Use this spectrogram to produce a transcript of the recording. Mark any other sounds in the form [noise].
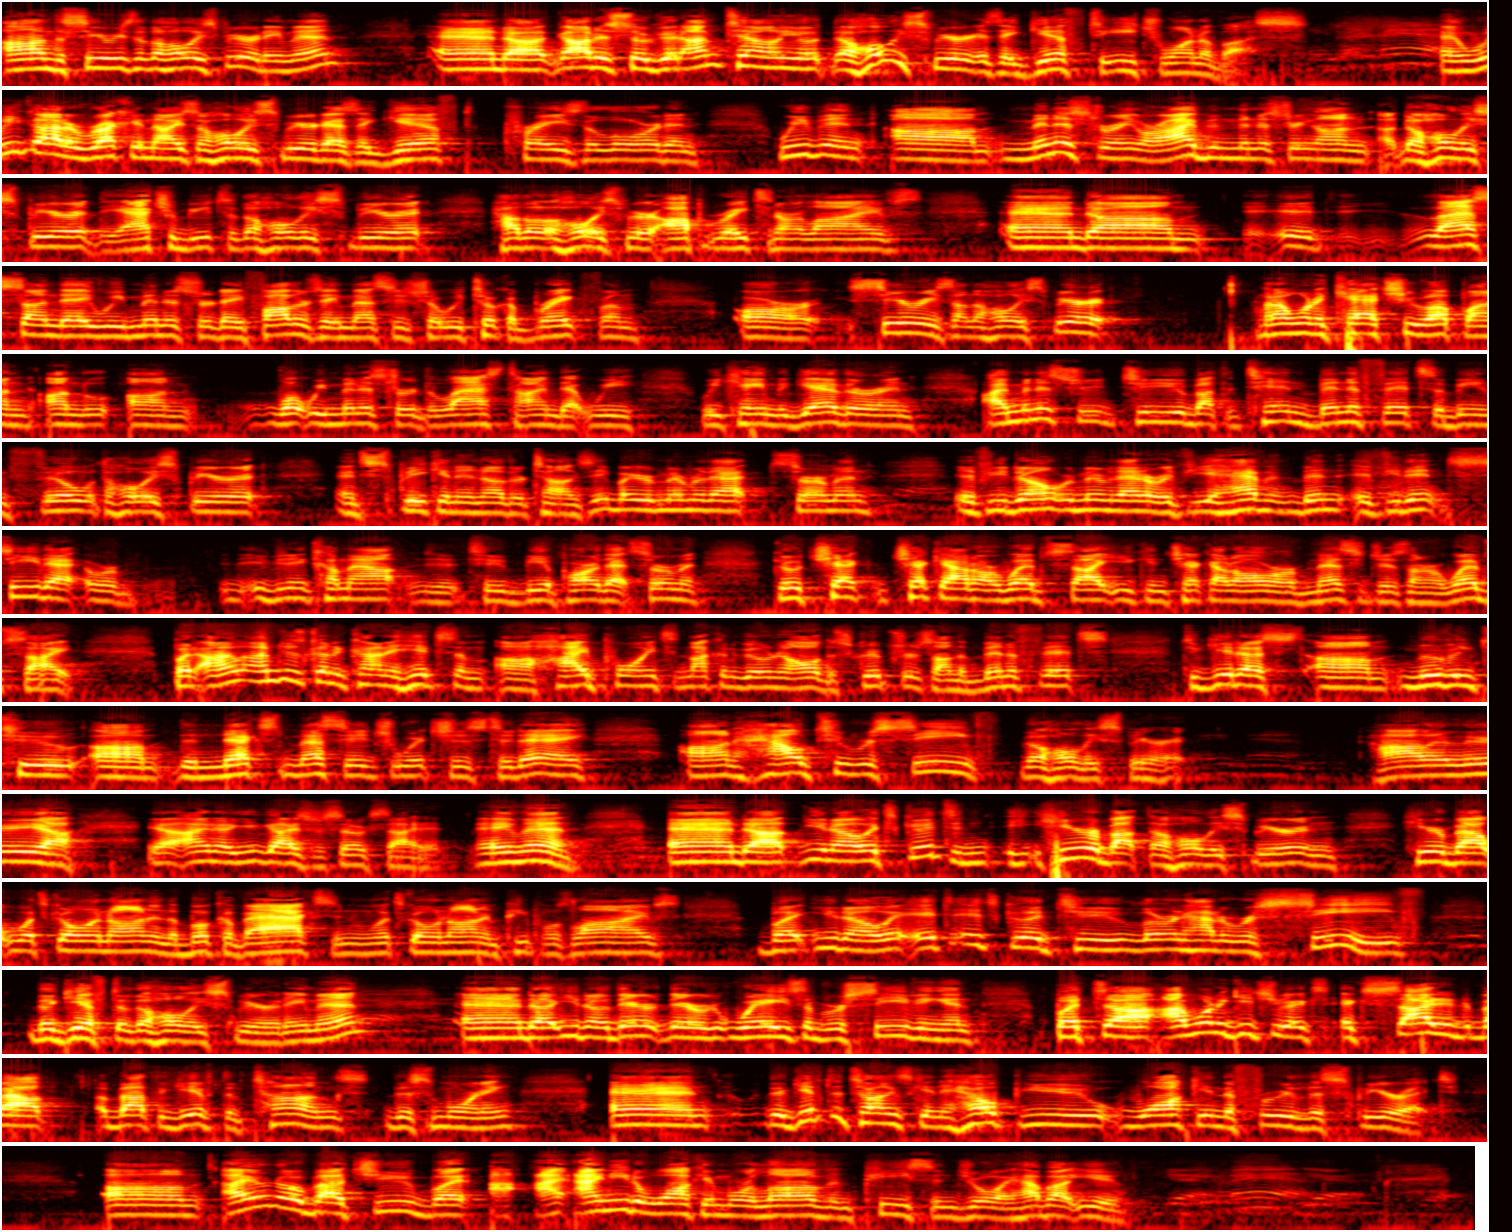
on the series of the Holy Spirit. Amen? And uh, God is so good. I'm telling you, the Holy Spirit is a gift to each one of us. Amen. And we got to recognize the Holy Spirit as a gift. Praise the Lord. And we've been um, ministering, or I've been ministering on the Holy Spirit, the attributes of the Holy Spirit, how the Holy Spirit operates in our lives. And um, it, last Sunday we ministered a Father's Day message, so we took a break from our series on the Holy Spirit. But I want to catch you up on, on, on what we ministered the last time that we, we came together. And I ministered to you about the 10 benefits of being filled with the Holy Spirit and speaking in other tongues. Anybody remember that sermon? If you don't remember that, or if you haven't been, if you didn't see that, or if you didn't come out to, to be a part of that sermon, go check check out our website. You can check out all our messages on our website. But I'm, I'm just going to kind of hit some uh, high points. I'm not going to go into all the scriptures on the benefits to get us um, moving to um, the next message, which is today on how to receive the Holy Spirit. Amen. Hallelujah. Yeah, I know you guys are so excited. Amen. And, uh, you know, it's good to hear about the Holy Spirit and hear about what's going on in the book of Acts and what's going on in people's lives. But, you know, it, it's good to learn how to receive the gift of the Holy Spirit. Amen? And, uh, you know, there, there are ways of receiving. And, but uh, I want to get you ex- excited about, about the gift of tongues this morning. And the gift of tongues can help you walk in the fruit of the Spirit. Um, I don't know about you, but I, I need to walk in more love and peace and joy. How about you?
